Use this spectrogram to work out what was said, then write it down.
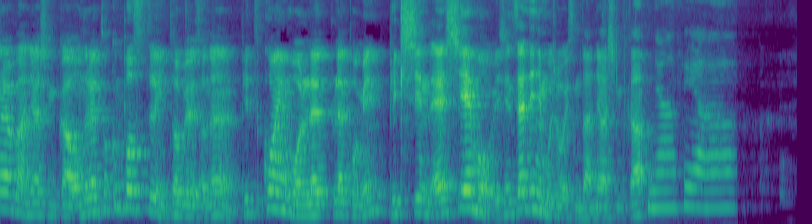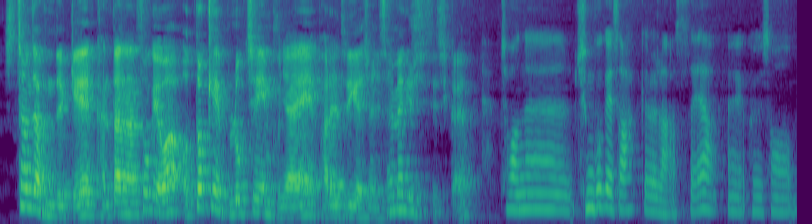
시청자 여러분 안녕하십니까 오늘의 토큰포스트 인터뷰에서는 비트코인 wallet 플랫폼인 빅신의 CMO이신 샌디님 모셔보겠습니다 안녕하십니까 안녕하세요. 시청자분들께 간단한 소개와 어떻게 블록체인 분야에 발을 들이게 되셨는지 설명해 주실 수 있으실까요? 저는 중국에서 학교를 나왔어요. 네, 그래서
